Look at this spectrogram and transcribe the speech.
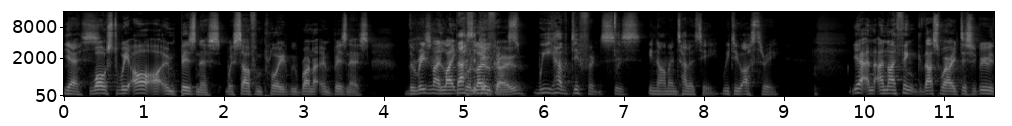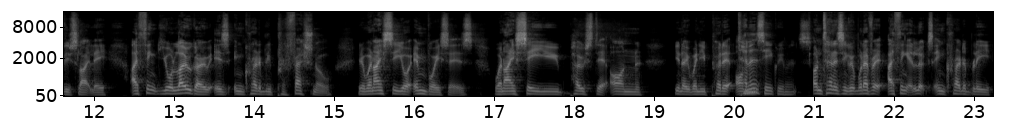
yes, Whilst we are our own business, we're self-employed. We run our own business. The reason I like that's your the logo, difference. We have differences in our mentality. We do us three. yeah, and, and I think that's where I disagree with you slightly. I think your logo is incredibly professional. You know, when I see your invoices, when I see you post it on, you know, when you put it on Tenancy agreements. on tenancy, agreement, whatever, it, I think it looks incredibly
